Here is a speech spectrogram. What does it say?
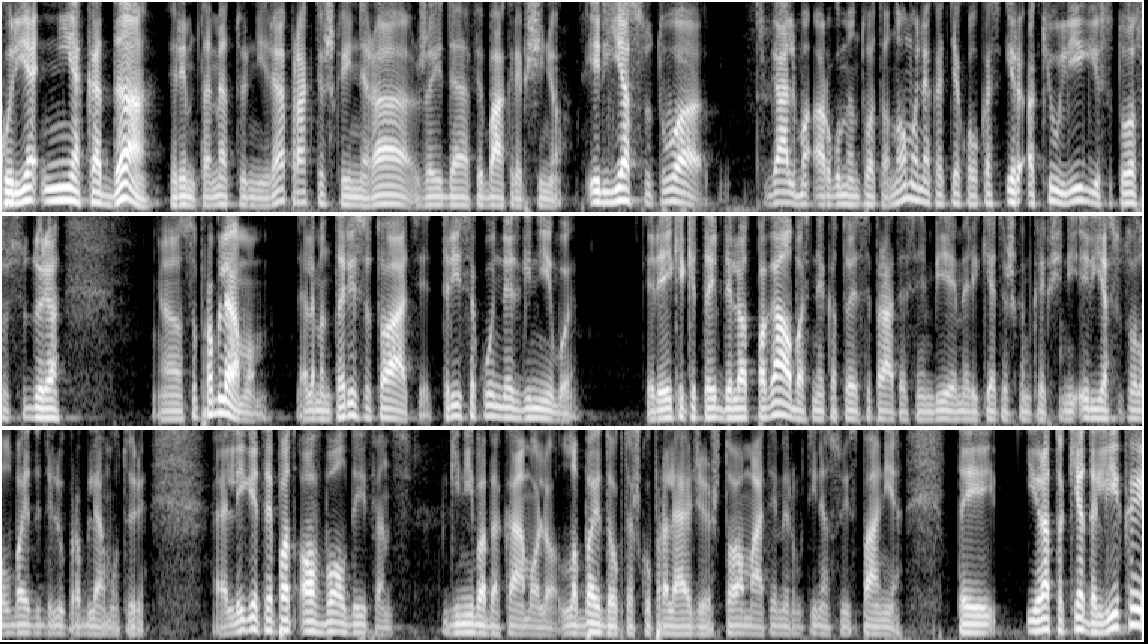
kurie niekada rimtame turnyre praktiškai nėra žaidę FIBA krepšinio. Ir jie su tuo galima argumentuoti nuomonę, kad jie kol kas ir akių lygiai su tuo susiduria su problemom. Elementari situacija. 3 sekundės gynyboje. Reikia kitaip dėliot pagalbas, nei kad tu esi pratęs NBA amerikietiškam krepšinį ir jie su tuo labai didelių problemų turi. Lygiai taip pat off-ball defense. Gynyba be kamulio. Labai daug taškų praleidžia iš to, matėme rungtynę su Ispanija. Tai yra tokie dalykai,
